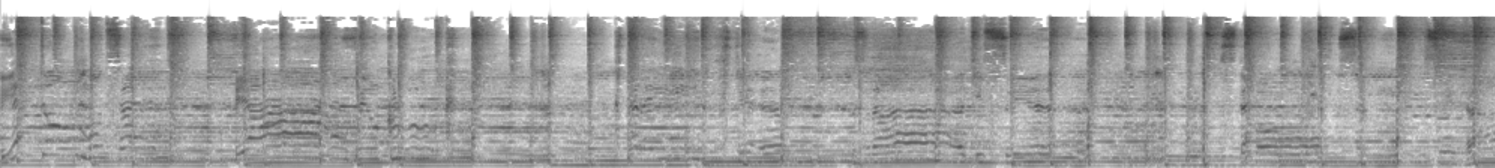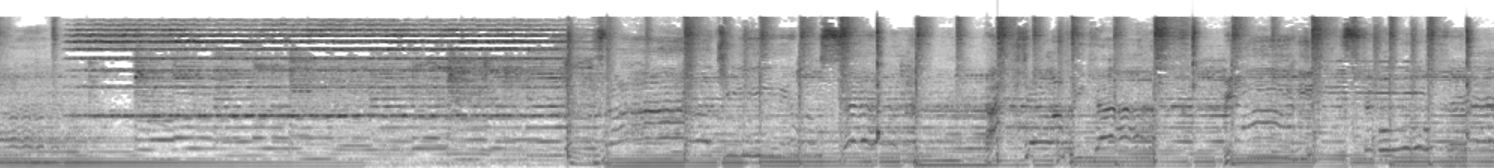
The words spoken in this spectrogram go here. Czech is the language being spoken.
Je to já byl kluk, který chtěl svět. S tebou jsem si hrál. a chtěl bych já být s.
